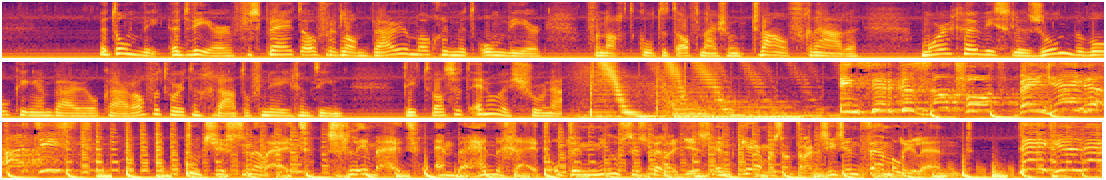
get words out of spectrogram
Het, het weer verspreidt over het land buien, mogelijk met onweer. Vannacht koelt het af naar zo'n 12 graden. Morgen wisselen zon, bewolking en buien elkaar af. Het wordt een graad of 19. Dit was het NOS Journaal. In Circus Zandvoort ben jij de artiest. Toets je snelheid, slimheid en behendigheid op de nieuwste spelletjes en kermisattracties in Familyland. Leef je lekker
